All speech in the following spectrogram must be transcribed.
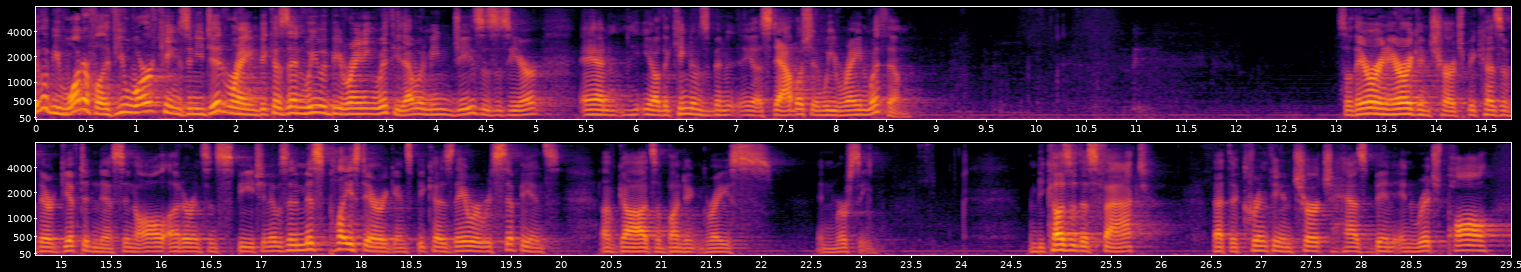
it would be wonderful if you were kings and you did reign, because then we would be reigning with you. That would mean Jesus is here, and you know the kingdom's been established, and we reign with him. So they were an arrogant church because of their giftedness in all utterance and speech. And it was a misplaced arrogance because they were recipients of God's abundant grace and mercy. And because of this fact that the Corinthian church has been enriched, Paul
